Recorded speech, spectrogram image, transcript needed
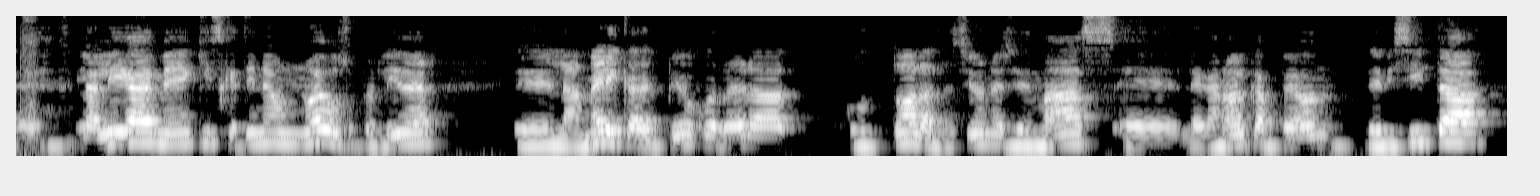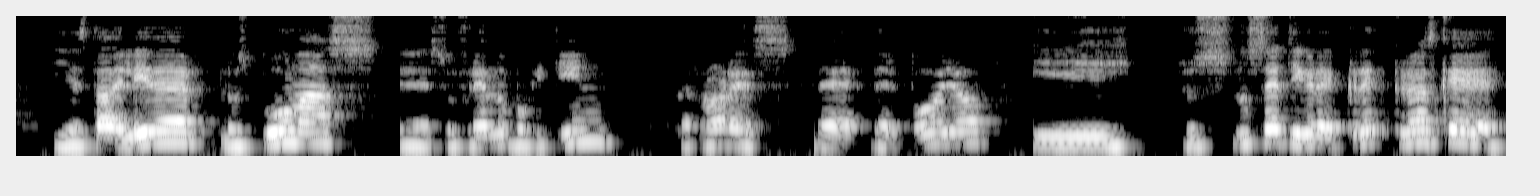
Eh, la Liga MX que tiene un nuevo superlíder. Eh, la América del Piojo Herrera con todas las lesiones y demás. Eh, le ganó al campeón de visita y está de líder. Los Pumas eh, sufriendo un poquitín, errores de, del pollo. Y pues no sé, Tigre, ¿cre ¿crees que,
